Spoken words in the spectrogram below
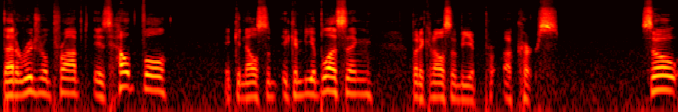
That original prompt is helpful. It can also it can be a blessing, but it can also be a, a curse. So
